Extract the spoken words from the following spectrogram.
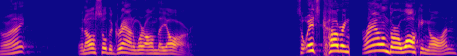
All right? and also the ground whereon they are. So it's covering ground they're walking on,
